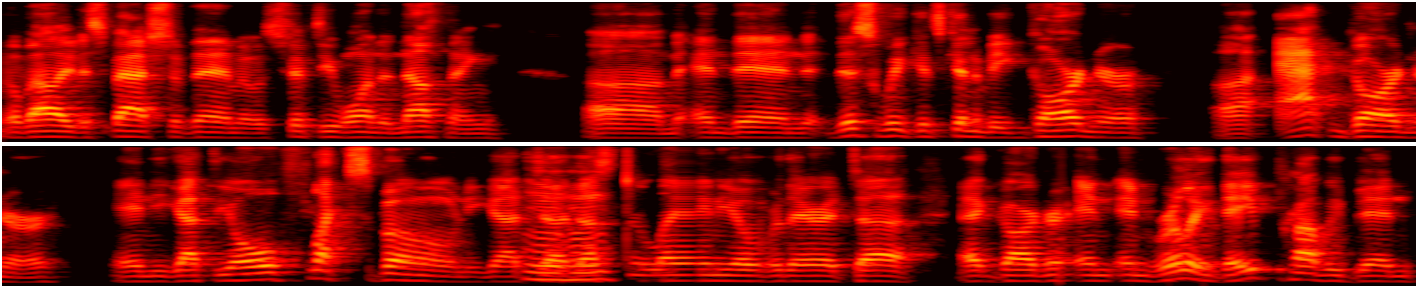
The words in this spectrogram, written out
Mill Valley dispatched of them. It was 51 to nothing. Um, and then this week, it's going to be Gardner uh, at Gardner. And you got the old flex bone. You got uh, mm-hmm. Dustin Delaney over there at uh, at Gardner, and and really they've probably been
